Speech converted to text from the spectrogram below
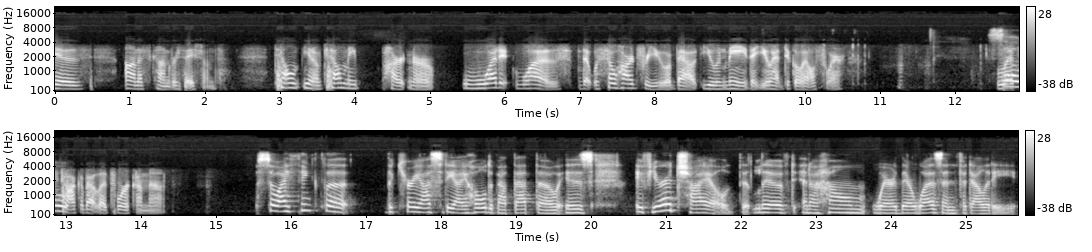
is honest conversations. Tell, you know, tell me, partner, what it was that was so hard for you about you and me that you had to go elsewhere. So, let's talk about, let's work on that. So I think the the curiosity I hold about that though is if you're a child that lived in a home where there was infidelity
